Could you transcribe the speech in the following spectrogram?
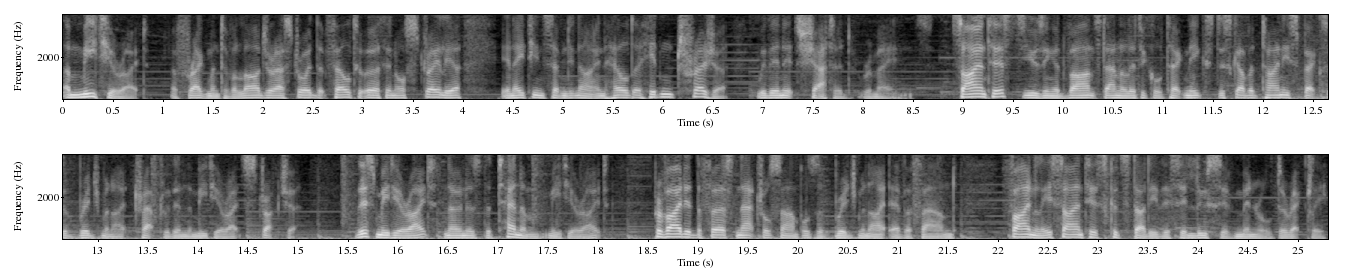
A meteorite, a fragment of a larger asteroid that fell to Earth in Australia in 1879, held a hidden treasure within its shattered remains. Scientists, using advanced analytical techniques, discovered tiny specks of bridgmanite trapped within the meteorite's structure. This meteorite, known as the Tenham meteorite, provided the first natural samples of bridgmanite ever found. Finally, scientists could study this elusive mineral directly,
